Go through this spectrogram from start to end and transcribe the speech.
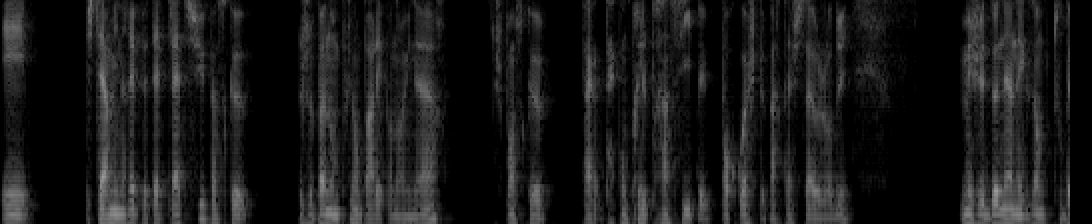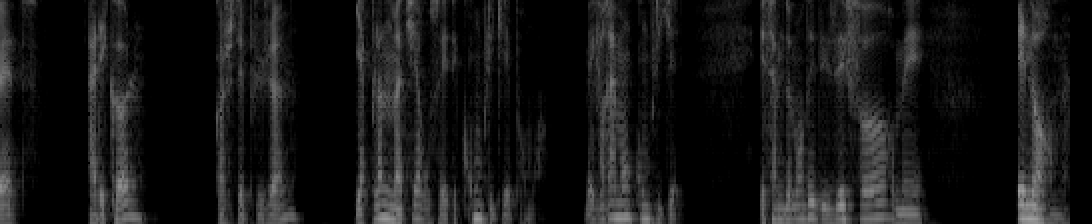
Et je terminerai peut-être là-dessus parce que je veux pas non plus en parler pendant une heure. Je pense que tu as, compris le principe et pourquoi je te partage ça aujourd'hui. Mais je vais te donner un exemple tout bête. À l'école, quand j'étais plus jeune, il y a plein de matières où ça a été compliqué pour moi. Mais vraiment compliqué. Et ça me demandait des efforts, mais énormes.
